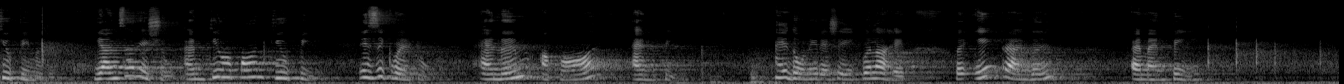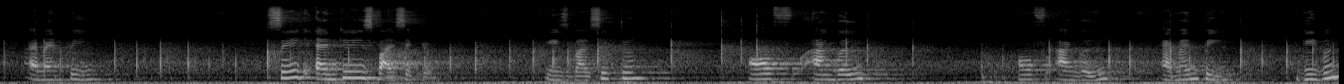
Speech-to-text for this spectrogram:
क्यू पीमध्ये यांचा ratio M Q upon Q P is equal to N M upon M P हे दोन्ही रेशो इक्वल आहेत. तर in triangle M N P M N P seg N Q is bisector is bisector of angle of angle M N P given.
